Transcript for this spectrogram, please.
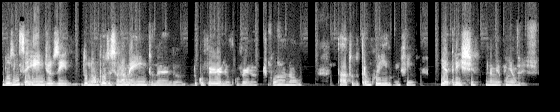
dos incêndios e do não posicionamento, né, do, do governo, o governo tipo, ah, não, tá tudo tranquilo, enfim. E é triste, na minha Muito opinião. triste.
